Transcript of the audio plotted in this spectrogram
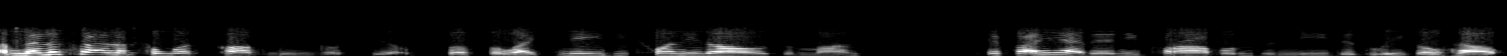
i'm going to sign up for what's called legal shield. So for like maybe twenty dollars a month if i had any problems and needed legal help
